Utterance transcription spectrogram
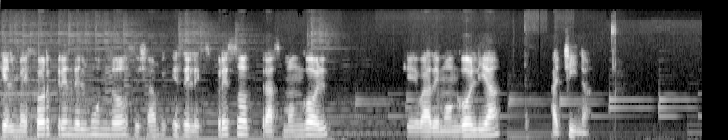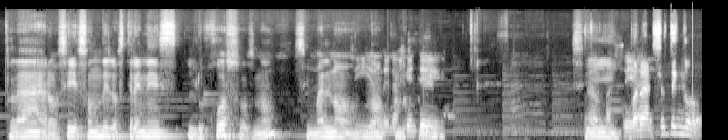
que el mejor tren del mundo se llama, es el Expreso Transmongol, que va de Mongolia a China. Claro, sí, son de los trenes lujosos, ¿no? Si mal no. Sí, donde la gente Sí. Para, yo tengo.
